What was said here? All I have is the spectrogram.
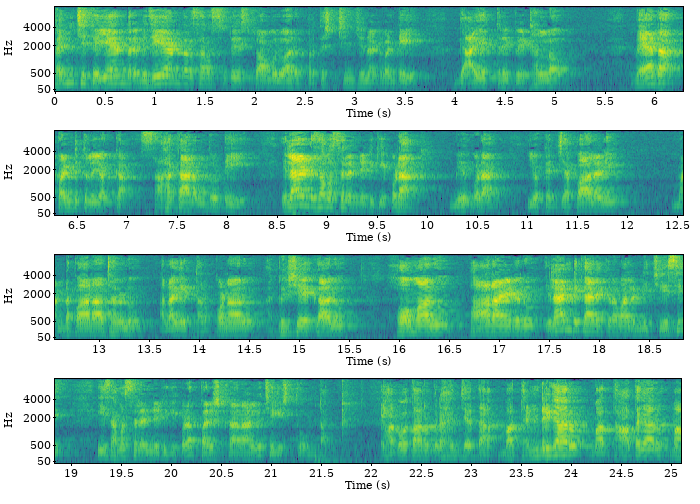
కంచి జయేంద్ర విజయేంద్ర సరస్వతి స్వాములు వారు ప్రతిష్ఠించినటువంటి గాయత్రి పీఠంలో వేద పండితుల యొక్క సహకారంతో ఇలాంటి సమస్యలన్నిటికీ కూడా మేము కూడా ఈ యొక్క జపాలని మండపారాధనలు అలాగే తర్పణాలు అభిషేకాలు హోమాలు పారాయణలు ఇలాంటి కార్యక్రమాలన్నీ చేసి ఈ సమస్యలన్నిటికీ కూడా పరిష్కారాలను చేయిస్తూ ఉంటాం. భగవతానుగ్రహం చేత మా తండ్రి గారు మా తాతగారు మా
